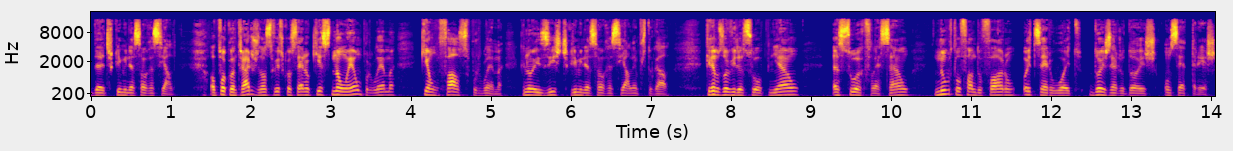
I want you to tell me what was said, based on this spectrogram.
da discriminação racial? Ou, pelo contrário, os nossos ouvintes consideram que esse não é um problema, que é um falso problema, que não existe discriminação racial em Portugal? Queremos ouvir a sua opinião, a sua reflexão. Número de telefone do Fórum 808-202-173.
